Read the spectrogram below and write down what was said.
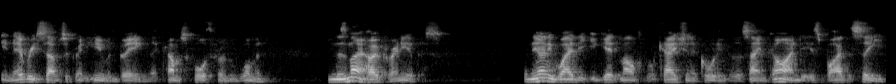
in every subsequent human being that comes forth from the woman, then there's no hope for any of us. And the only way that you get multiplication according to the same kind is by the seed.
